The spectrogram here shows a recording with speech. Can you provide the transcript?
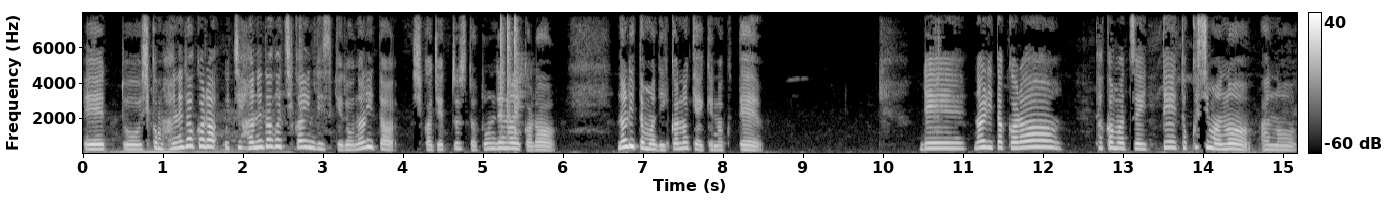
えー、っと、しかも羽田から、うち羽田が近いんですけど、成田しかジェットスター飛んでないから、成田まで行かなきゃいけなくて、で、成田から高松へ行って、徳島の、あの、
